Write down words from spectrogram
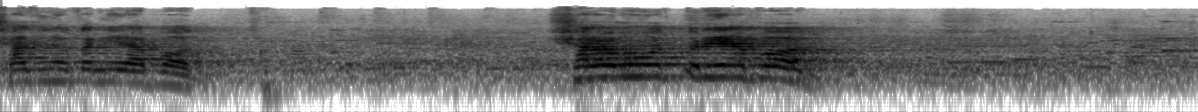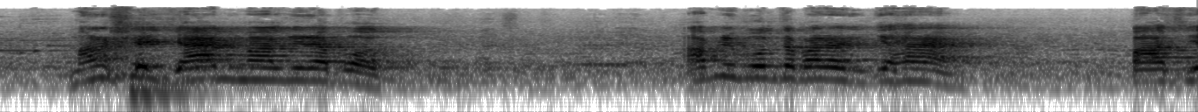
স্বাধীনতা নিরাপদ, সার্বভৌমত্ব নিরাপদ, মানুষের যান মাল নিরাপদ। আপনি বলতে পারেন যে হ্যাঁ পাঁচই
